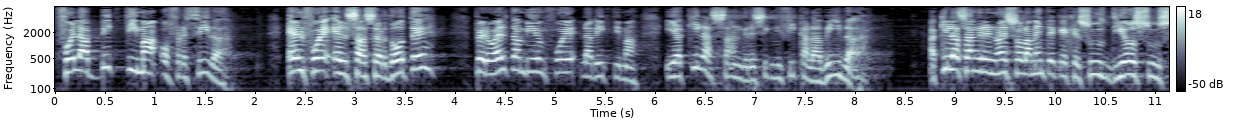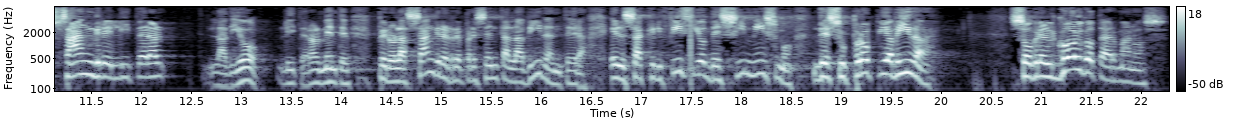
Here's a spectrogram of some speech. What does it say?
fue la víctima ofrecida. Él fue el sacerdote, pero él también fue la víctima. Y aquí la sangre significa la vida. Aquí la sangre no es solamente que Jesús dio su sangre literal, la dio literalmente, pero la sangre representa la vida entera, el sacrificio de sí mismo, de su propia vida. Sobre el Gólgota, hermanos,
